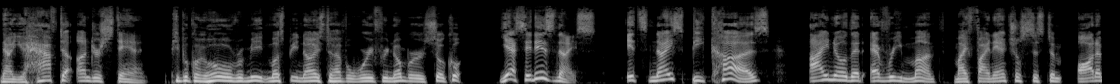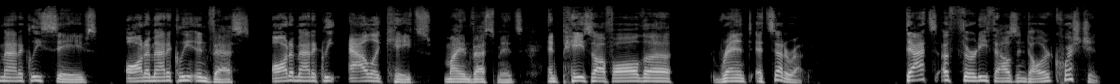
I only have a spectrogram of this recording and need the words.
Now you have to understand people going, Oh, Ramit must be nice to have a worry free number. It's so cool. Yes, it is nice. It's nice because I know that every month my financial system automatically saves, automatically invests, automatically allocates my investments and pays off all the rent, etc. That's a $30,000 question.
